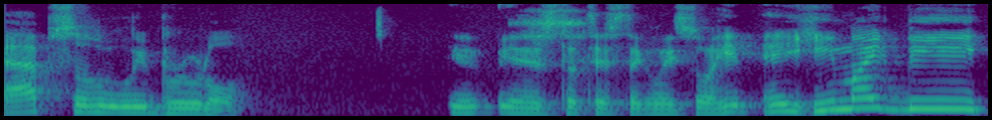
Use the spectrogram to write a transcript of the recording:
absolutely brutal statistically. So he he might be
